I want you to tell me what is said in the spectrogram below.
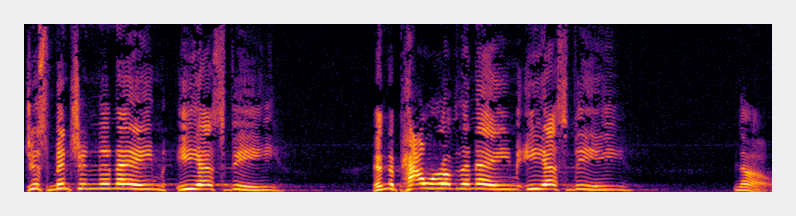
Just mention the name ESV and the power of the name ESV. No.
